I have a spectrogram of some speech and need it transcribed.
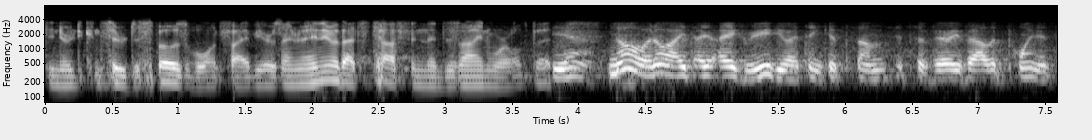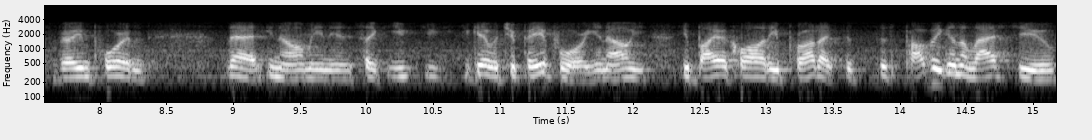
you know considered disposable in five years. I mean I know that's tough in the design world, but yeah, no, no, I I agree with you. I think it's um it's a very valid point. It's very important that you know I mean it's like you you, you get what you pay for you know you, you buy a quality product it's, it's probably going to last you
